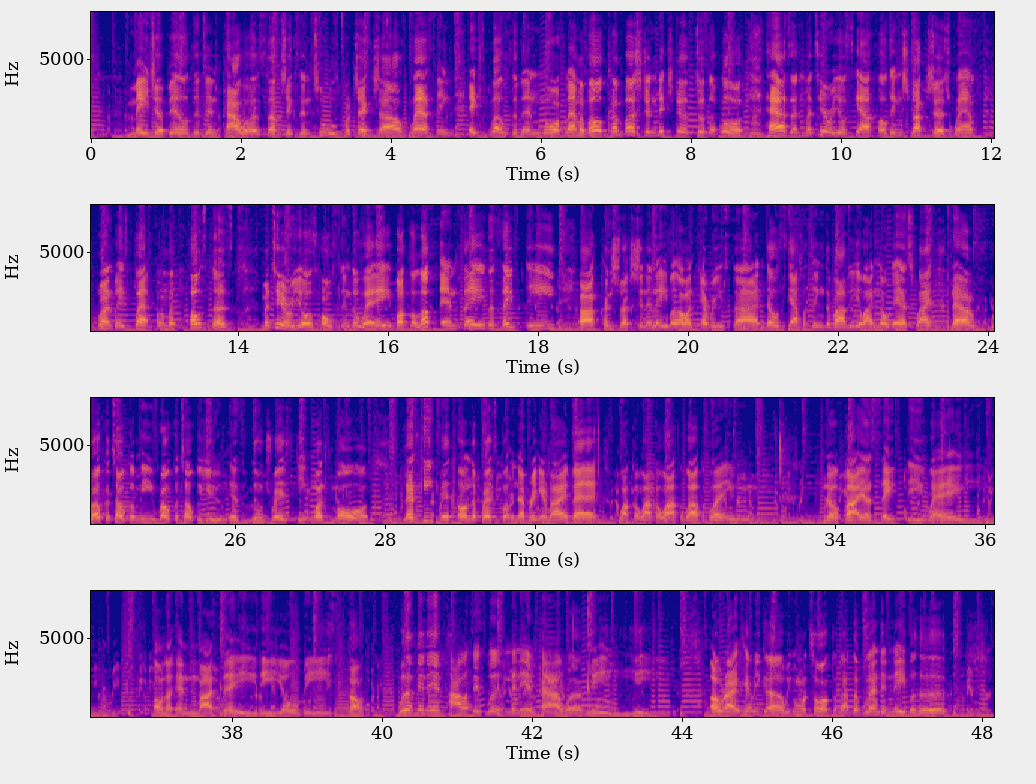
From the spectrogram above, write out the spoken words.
major buildings and power subjects and tools, projectiles, blasting, explosive and more flammable combustion mixtures to the floor, hazard materials, scaffolding, structures, ramp, runways, platform, hosters, materials hosting the way. Buckle up and say the safety. Uh, construction and labor on every side. No scaffolding to bother you. I know that's right. Now, Rokotoka me, Rokotoka you is Lewdresky once more. Let's keep it on the press button and bring it right back. Waka waka waka waka flame. No fire safety way. On the NYC DOB stuff. Women in politics, women empower me. All right, here we go. We're going to talk about the blended neighborhood.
